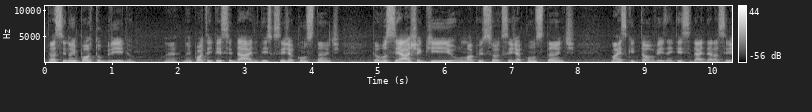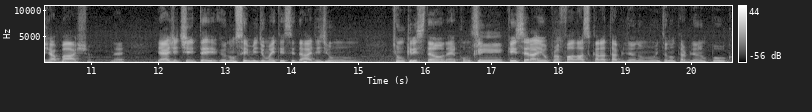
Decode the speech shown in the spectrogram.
Então, assim, não importa o brilho, né? Não importa a intensidade, desde que seja constante. Então, você acha que uma pessoa que seja constante, mas que talvez a intensidade dela seja baixa, né? E aí a gente tem, eu não sei medir uma intensidade de um de um cristão, né? Como que Sim. quem será eu para falar se o cara tá brilhando muito ou não tá brilhando um pouco?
